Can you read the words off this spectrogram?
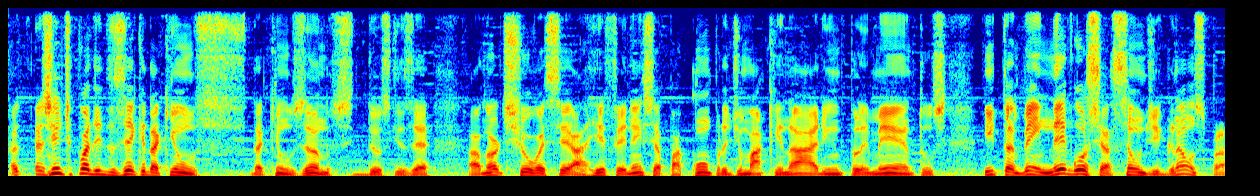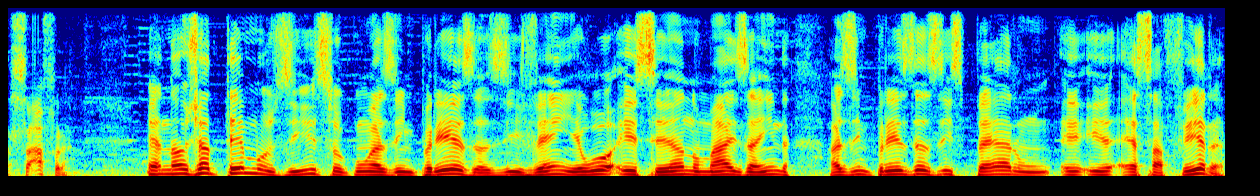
A, a, gente pode dizer que daqui uns, daqui uns anos, se Deus quiser, a Norte Show vai ser a referência para compra de maquinário, implementos e também negociação de grãos para a safra? É, nós já temos isso com as empresas e vem, eu, esse ano mais ainda, as empresas esperam e, e, essa feira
